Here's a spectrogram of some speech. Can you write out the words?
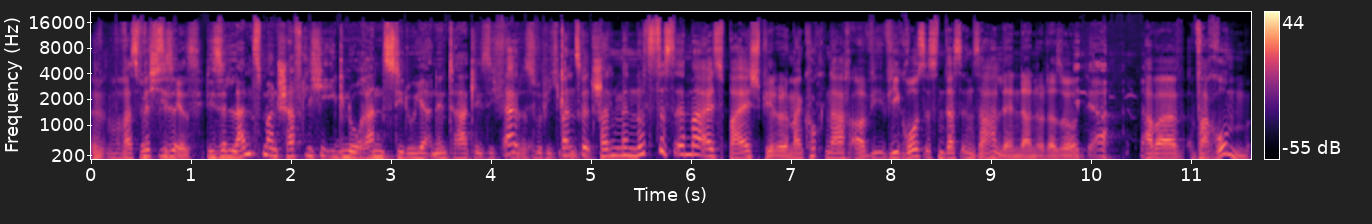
Was wichtig Diese, ist. diese landsmannschaftliche Ignoranz, die du hier an den Tag legst, ich finde das wirklich man, ganz, ganz man, man nutzt das immer als Beispiel oder man guckt nach, oh, wie, wie groß ist denn das in Saarländern oder so. Ja. Aber warum?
